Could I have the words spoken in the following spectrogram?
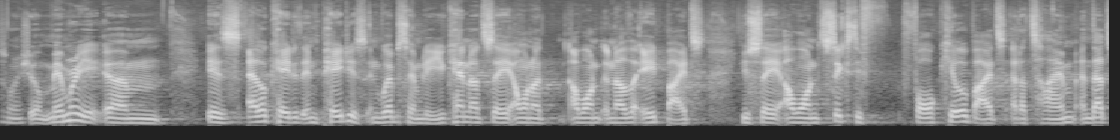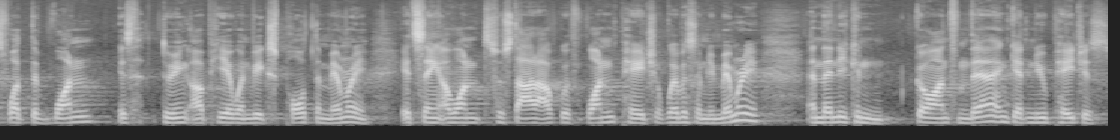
Just want to show memory um, is allocated in pages in WebAssembly. You cannot say I want I want another eight bytes. You say I want 64 kilobytes at a time, and that's what the one is doing up here when we export the memory. It's saying I want to start out with one page of WebAssembly memory, and then you can go on from there and get new pages.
